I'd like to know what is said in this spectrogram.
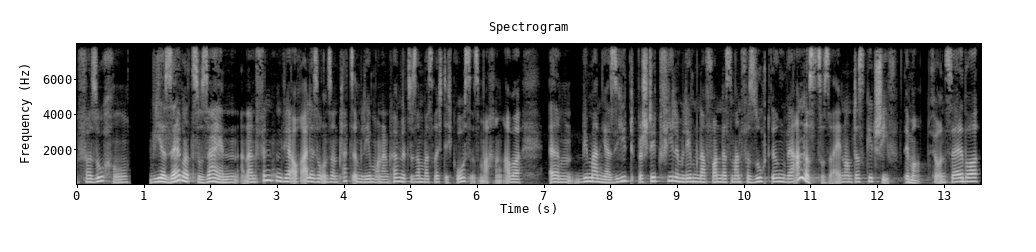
versuchen, wir selber zu sein, dann finden wir auch alle so unseren Platz im Leben und dann können wir zusammen was richtig Großes machen. Aber ähm, wie man ja sieht, besteht viel im Leben davon, dass man versucht, irgendwer anders zu sein und das geht schief. Immer. Für uns selber,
